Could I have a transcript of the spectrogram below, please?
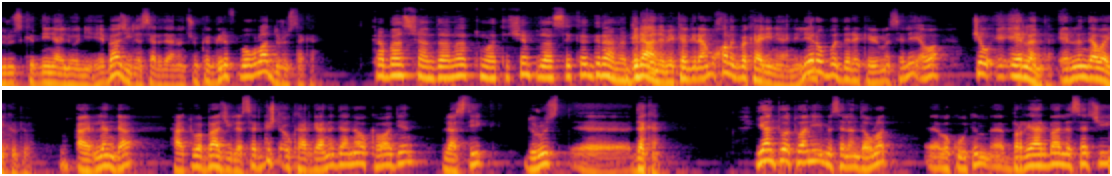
دروستکردنی نایلۆنی هەیە باجی لەسەردانن چونکە گرفت بۆ وڵات دروستەکە کە باسیان دانا توماتیچێن پلاستیکە گرانە گرانە بێ کە گرام و خەڵک بەکاری نانی لێرە بۆ دەرەکەوێ مەسلەی ئەوە چێ ئێرلندا ئێرلندا وای کردو ئایرلندا هاتووە باجی لەسەر گشت ئەو کارگانە داناوە کەوا دێن پلاستیک دروست دەکەن یان تۆ توانی مەسەەن دەوڵەت وەکوتم بڕیار با لەسەرچی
